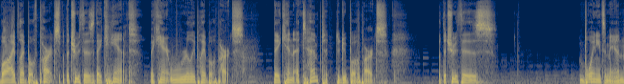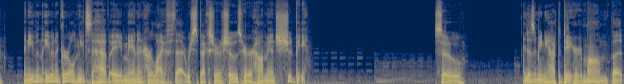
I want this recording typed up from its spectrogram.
well, I play both parts, but the truth is they can't. They can't really play both parts. They can attempt to do both parts, but the truth is, boy needs a man, and even even a girl needs to have a man in her life that respects her and shows her how a man should be. So it doesn't mean you have to date her mom, but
